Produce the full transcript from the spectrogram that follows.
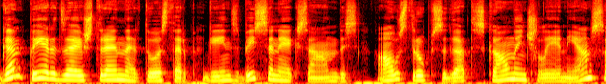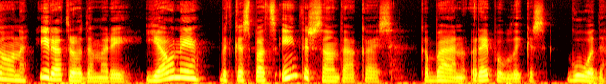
gan pieredzējuši treneri, tostarp Gins Bisenieks, Andis Austrups, Gatis Kalniņš, Liena Jansone, ir atrodami arī jaunie, bet kas pats interesantākais ka Bērnu republikas goda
